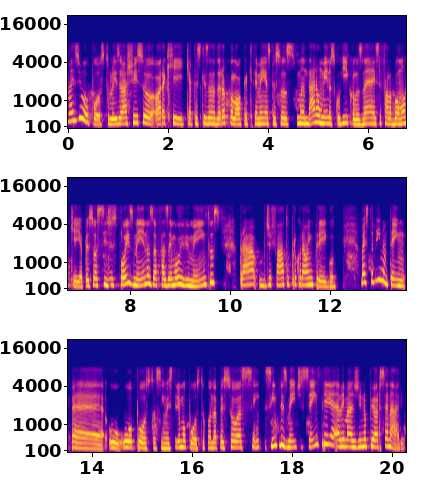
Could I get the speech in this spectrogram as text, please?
Mas e o oposto, Luiz? Eu acho isso, a hora que, que a pesquisadora coloca que também as pessoas mandaram menos currículos, né? Aí você fala, bom, ok, a pessoa se dispôs menos a fazer movimentos para, de fato, procurar um emprego. Mas também não tem é, o, o, oposto, assim, o extremo oposto, quando a pessoa sim, simplesmente sempre ela imagina o pior cenário.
